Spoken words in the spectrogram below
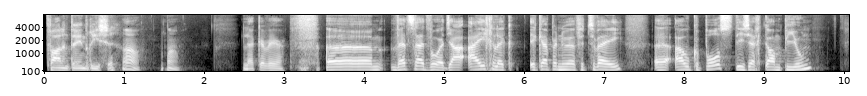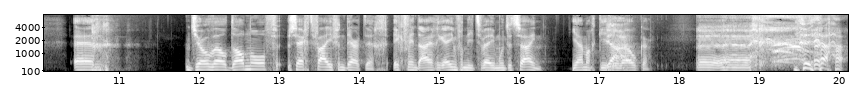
Valentijn Driessen. Oh, nou. Lekker weer. Ehm wedstrijdwoord. Ja, eigenlijk, ik heb er nu even twee. Eh Auke Post, die zegt kampioen. En Joel Danhoff zegt 35. Ik vind eigenlijk een van die twee moet het zijn. Jij mag kiezen Ja. welke. Eh, ja.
